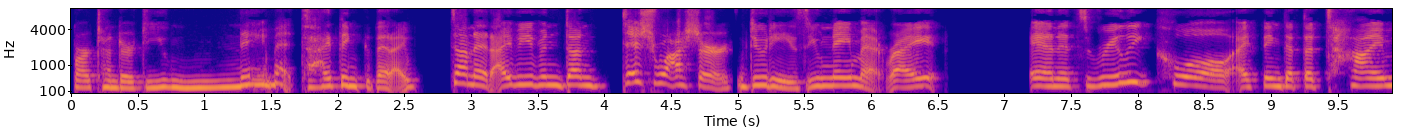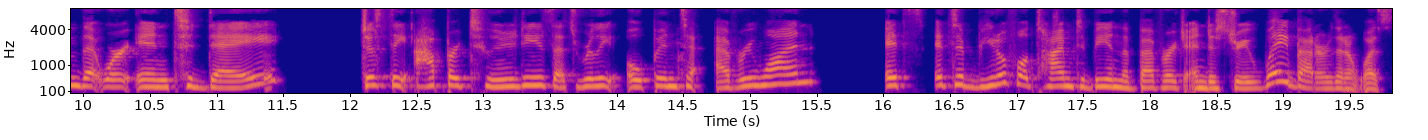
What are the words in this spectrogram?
bartender, do you name it? I think that I've done it. I've even done dishwasher duties, you name it, right? And it's really cool. I think that the time that we're in today, just the opportunities that's really open to everyone. It's it's a beautiful time to be in the beverage industry, way better than it was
